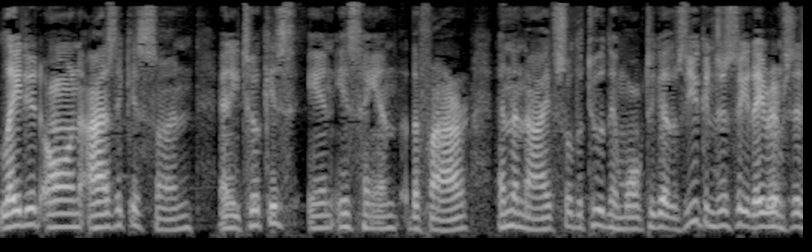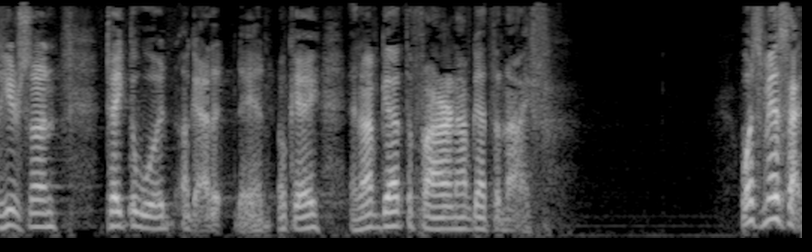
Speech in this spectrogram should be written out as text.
laid it on Isaac his son, and he took his, in his hand the fire and the knife. So the two of them walked together. So you can just see it. Abraham said, "Here, son, take the wood. I got it, Dad. Okay, and I've got the fire and I've got the knife. What's missing?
